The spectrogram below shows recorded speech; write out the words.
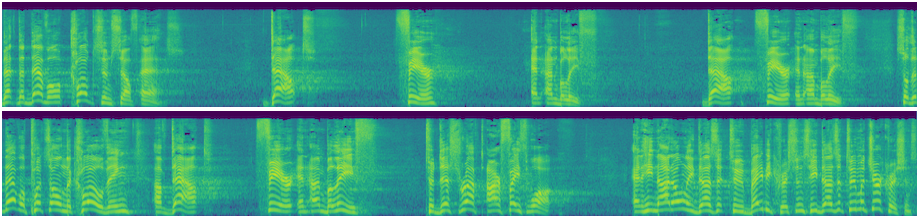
that the devil cloaks himself as doubt, fear, and unbelief. Doubt, fear, and unbelief. So the devil puts on the clothing of doubt, fear, and unbelief to disrupt our faith walk. And he not only does it to baby Christians, he does it to mature Christians.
